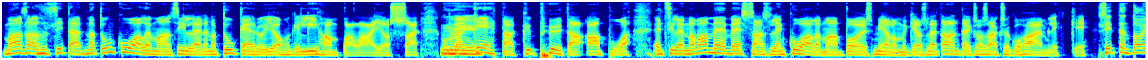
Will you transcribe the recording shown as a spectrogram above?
mä oon sanonut sitä, että mä tuun kuolemaan silleen, että mä tukehdun johonkin lihanpalaan jossain, kun niin. mä en Niin. kehtaa pyytää apua. Että silleen mä vaan menen vessaan silleen kuolemaan pois mieluumminkin, jos että anteeksi, osaako joku Heimlikkiä. Sitten toi,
